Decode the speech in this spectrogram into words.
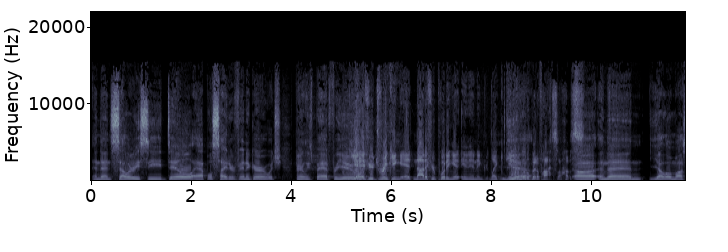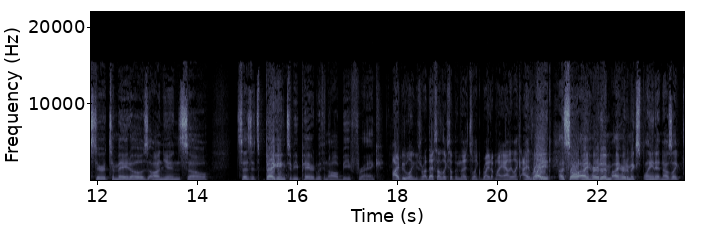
and then celery seed, dill, apple cider vinegar, which apparently is bad for you. Yeah, if you're drinking it, not if you're putting it in an like in Yeah. a little bit of hot sauce. Uh, and then yellow mustard, tomatoes, onions. So it says it's begging to be paired with an all beef frank. I'd be willing to try. That sounds like something that's like right up my alley. Like I Right. like Uh, so I heard him. I heard him explain it, and I was like,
